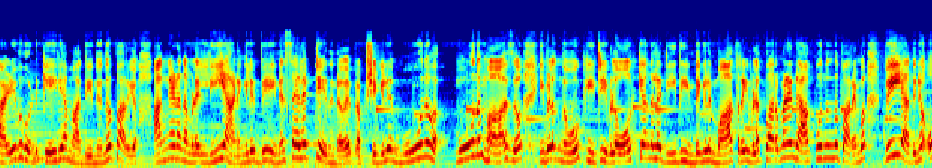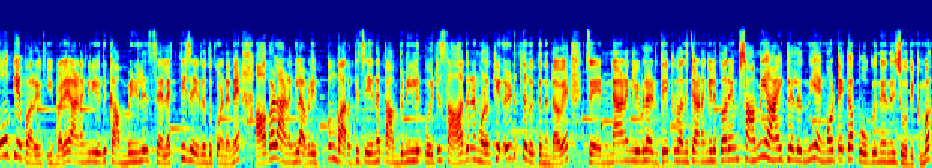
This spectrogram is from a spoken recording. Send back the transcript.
കഴിവ് കൊണ്ട് കയറിയാൽ മതി എന്ന് പറയും. അങ്ങനെ നമ്മളെ ലീ ആണെങ്കിൽ വെയിനെ സെലക്ട് ചെയ്യുന്നുണ്ടാവും. പക്ഷേങ്കിൽ മൂന്ന് മൂന്ന് മാസം ഇവളെ നോക്കിയിട്ട് ഇവളെ ഓക്കെ എന്നുള്ള രീതി ഉണ്ടെങ്കിൽ മാത്രമേ ഇവളെ പെർമനന്റ് ആക്കൂന്ന് പറയുമ്പോൾ വെയ് അതിന് ഓക്കെ പറയും. ഇവളെ ആണെങ്കിൽ ഈ ഒരു കമ്പനിയിൽ സെലക്ട് ചെയ്തത് കൊണ്ട് തന്നെ അവളാണെങ്കിൽ അവൾ ഇപ്പം വർക്ക് ചെയ്യുന്ന കമ്പനിയിൽ പോയിട്ട് സാധനങ്ങളൊക്കെ എടുത്തു വെക്കുന്നുണ്ടാവേ. ചെന്നാണെങ്കിൽ ഇവിടെ അടുത്തേക്ക് വന്നിട്ടാണെങ്കിൽ പറയും സമയം ആയിട്ടില്ലല്ലോ നീ എങ്ങോട്ടേക്കാ പോകുന്നതെന്ന് ചോദിക്കുമ്പോൾ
